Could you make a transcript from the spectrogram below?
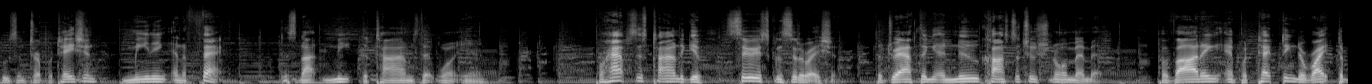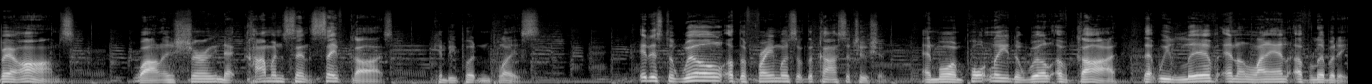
whose interpretation, meaning, and effect does not meet the times that we're in? Perhaps it's time to give serious consideration to drafting a new constitutional amendment, providing and protecting the right to bear arms, while ensuring that common sense safeguards can be put in place. It is the will of the framers of the Constitution, and more importantly, the will of God, that we live in a land of liberty.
